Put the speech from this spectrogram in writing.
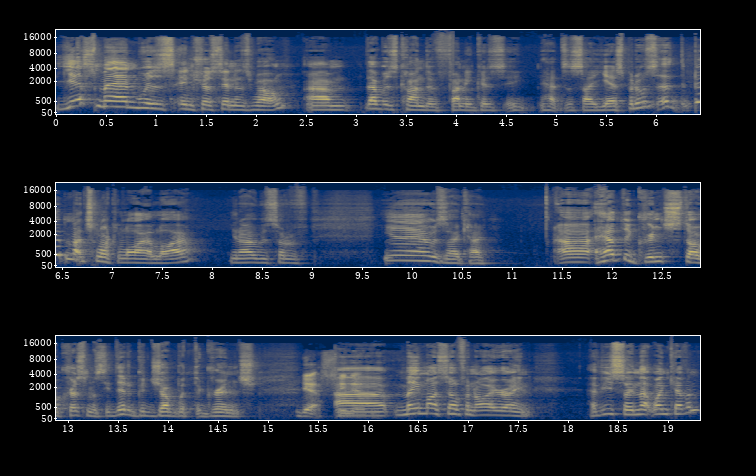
yes Man was interesting as well. Um, that was kind of funny because he had to say yes, but it was a bit much like Liar Liar. You know, it was sort of, yeah, it was okay. Uh, how the Grinch stole Christmas. He did a good job with the Grinch. Yes, he Uh, me, myself, and Irene. Have you seen that one, Kevin?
